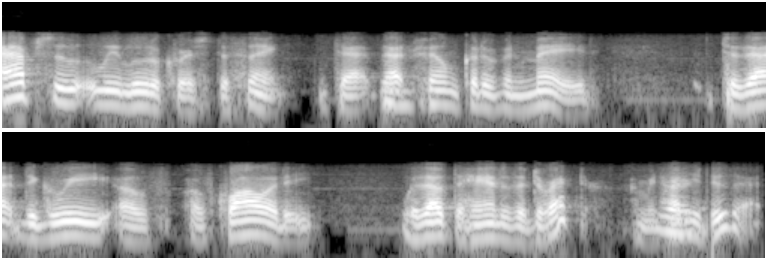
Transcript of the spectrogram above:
absolutely ludicrous to think that that film could have been made to that degree of of quality without the hand of the director. I mean, how do you do that?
